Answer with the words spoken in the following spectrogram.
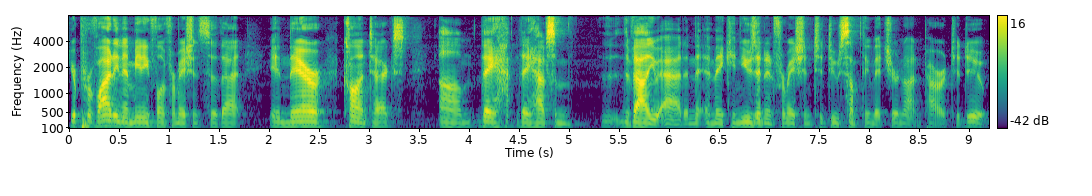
you're providing them meaningful information so that in their context, um, they ha- they have some the value add, and, and they can use that information to do something that you're not empowered to do.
